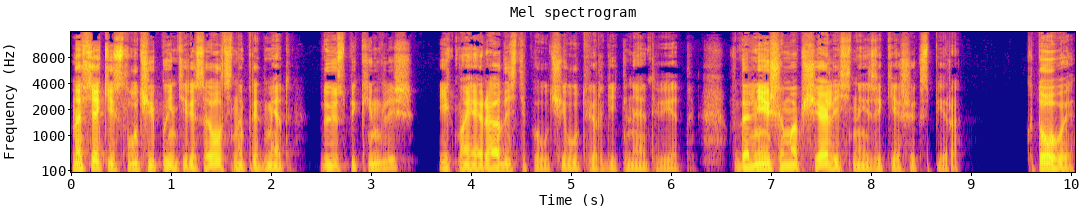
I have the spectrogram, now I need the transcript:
На всякий случай поинтересовался на предмет «Do you speak English?» и к моей радости получил утвердительный ответ. В дальнейшем общались на языке Шекспира. «Кто вы?»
